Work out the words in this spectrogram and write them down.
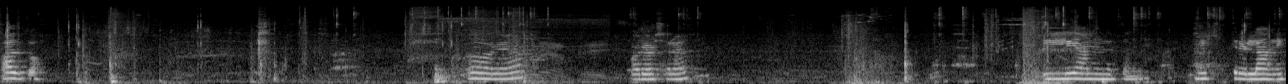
Άδικο. Ωραία. Ωραίος, ωραία. Η Λίαν ήταν... Με έχει τρελάνει.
